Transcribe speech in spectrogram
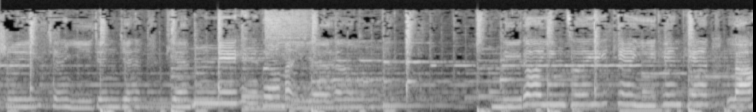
是一件一件件甜蜜的蔓延，你的影子一天一天天拉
